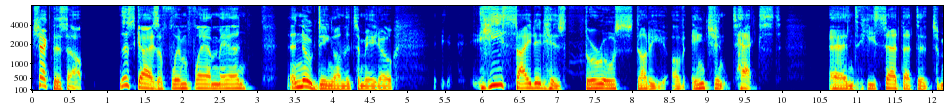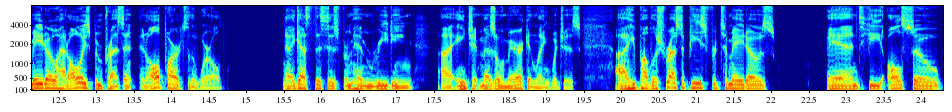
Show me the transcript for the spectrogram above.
check this out. This guy's a flim flam man, and no ding on the tomato. He cited his thorough study of ancient text, and he said that the tomato had always been present in all parts of the world. Now, I guess this is from him reading uh, ancient Mesoamerican languages. Uh, he published recipes for tomatoes, and he also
